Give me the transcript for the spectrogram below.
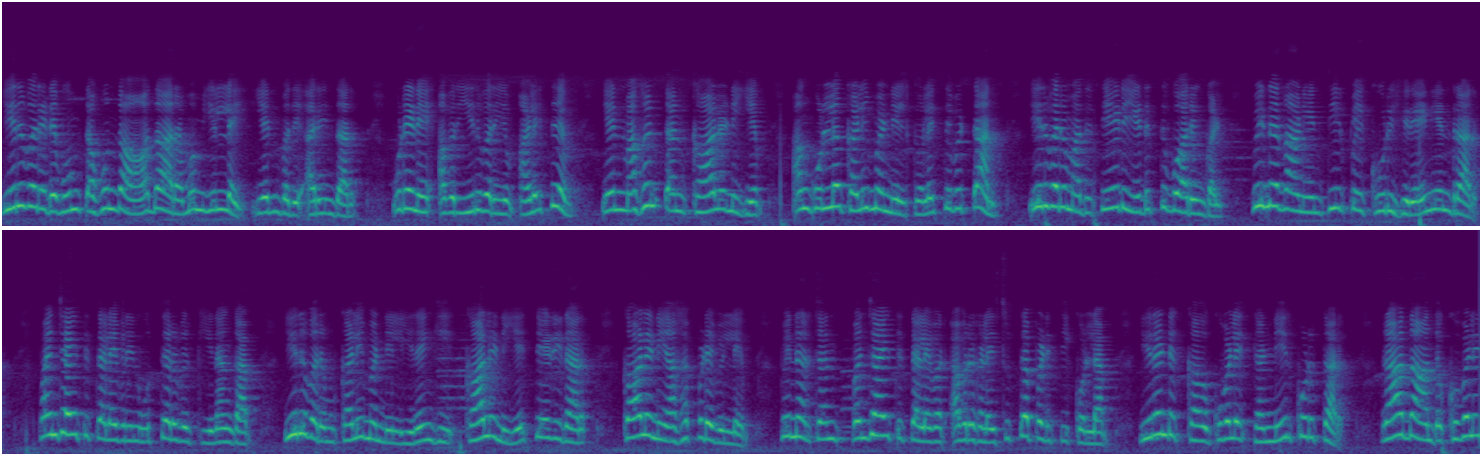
இருவரிடமும் தகுந்த ஆதாரமும் இல்லை என்பதை அறிந்தார். உடனே அவர் இருவரையும் அழைத்து என் மகன் தன் காலனியை அங்குள்ள களிமண்ணில் தொலைத்து விட்டான். இருவரும் அது தேடி எடுத்து வாருங்கள். பின்னர் நான் என் தீர்ப்பை கூறுகிறேன் என்றார். பஞ்சாயத்து தலைவரின் உத்தரவிற்கு இணங்க இருவரும் களிமண்ணில் இறங்கி காலனியை தேடினார். காலனி அகப்படவில்லை. பின்னர் தன் பஞ்சாயத்து தலைவர் அவர்களை சுத்தப்படுத்தி கொள்ள இரண்டு குவளை தண்ணீர் கொடுத்தார். ராதா அந்த குவளை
